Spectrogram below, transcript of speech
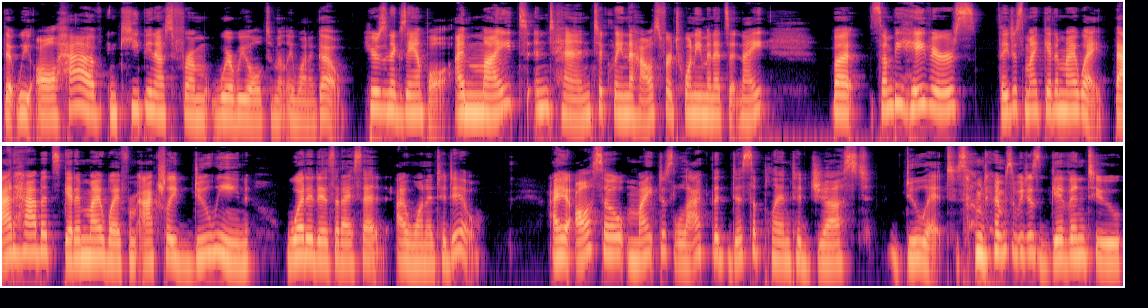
that we all have in keeping us from where we ultimately want to go. Here's an example. I might intend to clean the house for 20 minutes at night, but some behaviors, they just might get in my way. Bad habits get in my way from actually doing what it is that I said I wanted to do. I also might just lack the discipline to just do it. Sometimes we just give into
